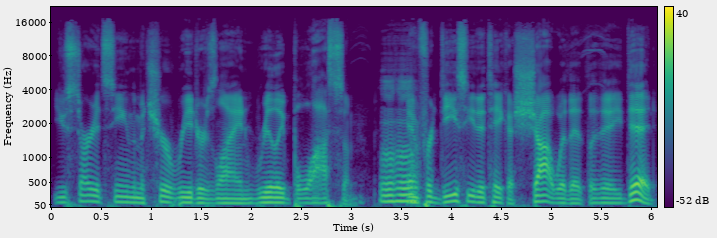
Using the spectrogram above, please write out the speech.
you started seeing the mature readers line really blossom, mm-hmm. and for DC to take a shot with it, they did.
